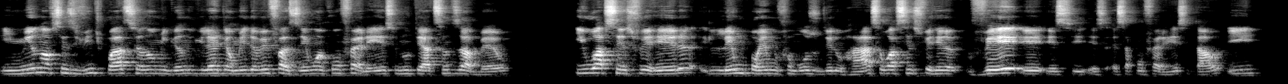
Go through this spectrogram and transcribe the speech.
Em 1924, se eu não me engano, Guilherme de Almeida veio fazer uma conferência no Teatro Santa Isabel e o Ascenso Ferreira lê um poema famoso dele, o Raça. O Ascenso Ferreira vê esse, essa conferência e tal. E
